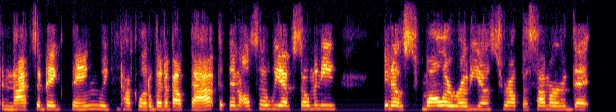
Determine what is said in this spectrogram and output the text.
and that's a big thing. We can talk a little bit about that. But then also we have so many, you know, smaller rodeos throughout the summer that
